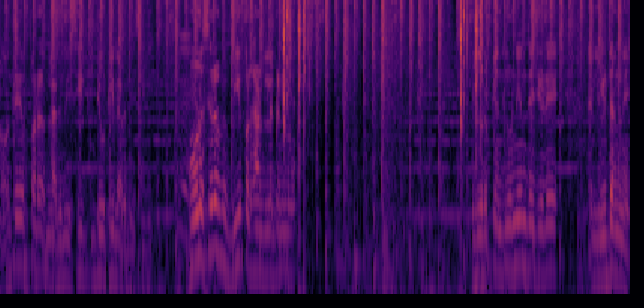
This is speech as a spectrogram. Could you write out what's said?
ਉਹਦੇ ਉੱਪਰ ਲੱਗਦੀ ਸੀ ਡਿਊਟੀ ਲੱਗਦੀ ਸੀਗੀ। ਹੁਣ ਸਿਰਫ 20% ਲੱਗਣੀ ਹੈ। ਯੂਰਪੀਅਨ ਯੂਨੀਅਨ ਦੇ ਜਿਹੜੇ ਲੀਡਰ ਨੇ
